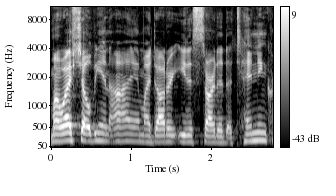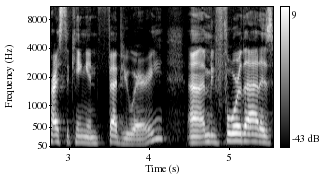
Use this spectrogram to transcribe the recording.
My wife Shelby and I and my daughter Edith started attending Christ the King in February. Uh, and before that, as,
